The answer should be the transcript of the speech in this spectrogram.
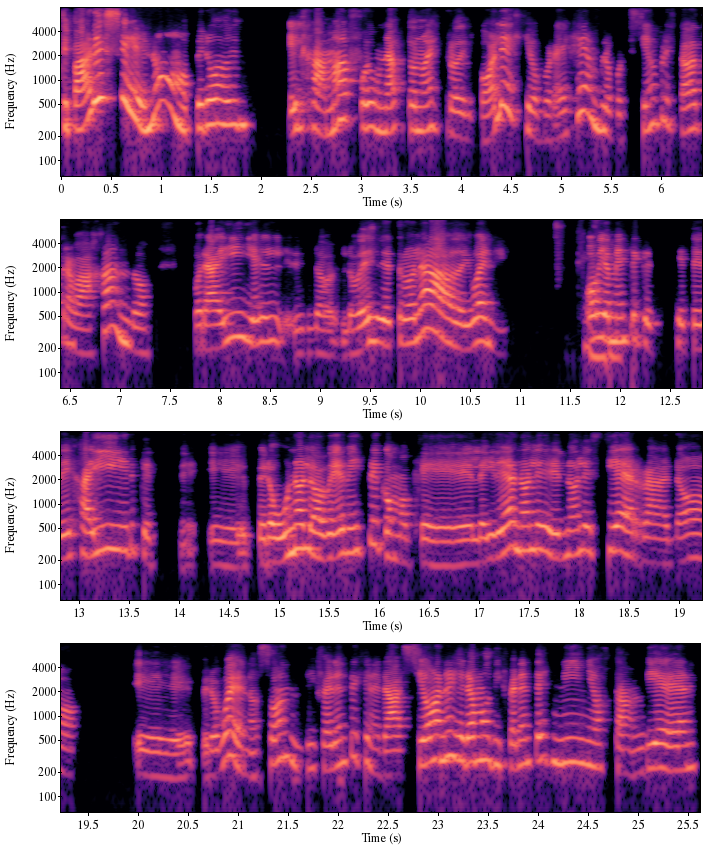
¿te parece? No, pero él jamás fue un acto nuestro del colegio, por ejemplo, porque siempre estaba trabajando por ahí y él lo, ves de otro lado, y bueno, obviamente que, te deja ir, que, eh, pero uno lo ve, viste, como que la idea no le, no le cierra, ¿no? Eh, pero bueno, son diferentes generaciones, éramos diferentes niños también,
